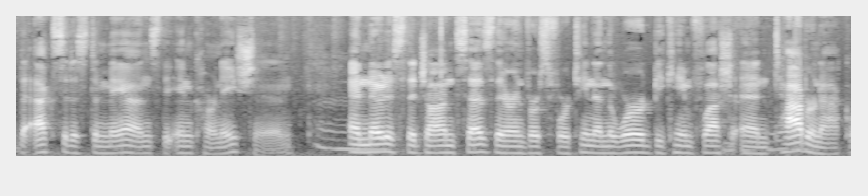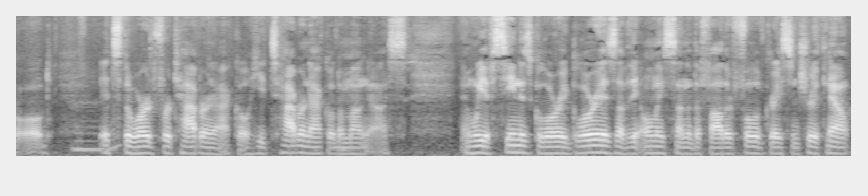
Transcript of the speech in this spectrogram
the Exodus demands the incarnation. Mm-hmm. And notice that John says there in verse 14, and the Word became flesh and tabernacled. Mm-hmm. It's the word for tabernacle. He tabernacled among us. And we have seen his glory. Glory is of the only Son of the Father, full of grace and truth. Now,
